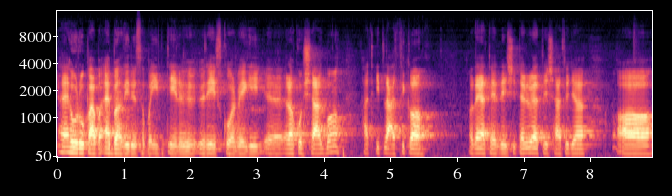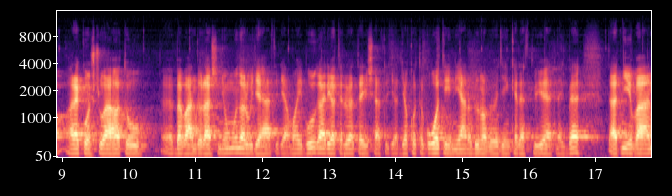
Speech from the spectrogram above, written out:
Európában ebben az időszakban itt élő részkorvégi lakosságban. Hát itt látszik a, az elterjedési terület, és hát ugye a, a rekonstruálható bevándorlási nyomvonal, ugye hát ugye a mai Bulgária területe is, hát ugye gyakorlatilag Olténián, a Dunavölgyén keresztül jöhetnek be, tehát nyilván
